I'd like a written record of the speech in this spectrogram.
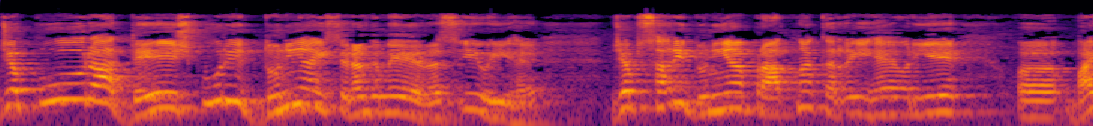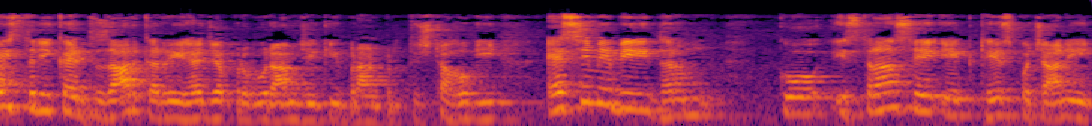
जब पूरा देश, पूरी दुनिया इस रंग में रसी हुई है, जब सारी दुनिया प्रार्थना कर रही है और ये बाईस तारीख का इंतजार कर रही है जब प्रभु राम जी की प्राण प्रतिष्ठा होगी ऐसे में भी धर्म को इस तरह से एक ठेस पहुंचानी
